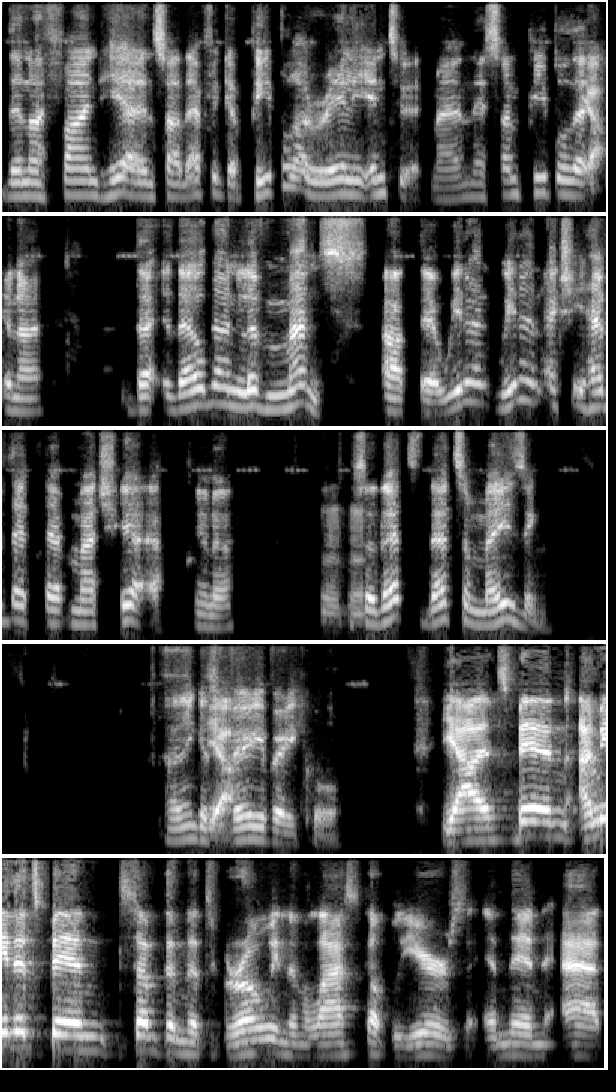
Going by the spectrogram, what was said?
than I find here in South Africa. People are really into it, man. There's some people that yeah. you know that they'll go and live months out there. We don't we don't actually have that that much here, you know. Mm-hmm. So that's that's amazing. I think it's yeah. very very cool. Yeah, it's been. I mean, it's been something that's growing in the last couple of years. And then at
